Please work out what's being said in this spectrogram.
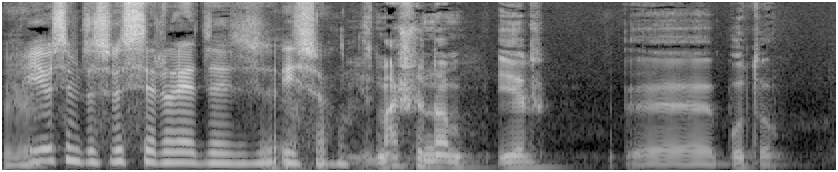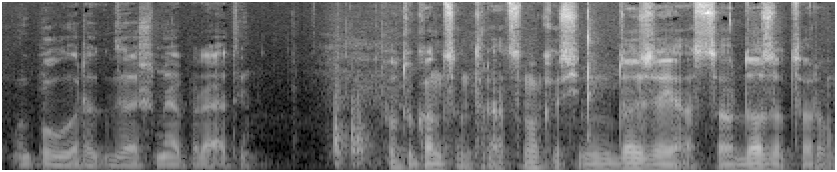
Mhm. Jūs jums tas viss ir liedzis izsaukt. Iz mašīnām ir e, putu un pulvera dzēsmē aparāti. Putu koncentrāts, nu, kas ir dozējās caur dozatoru.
